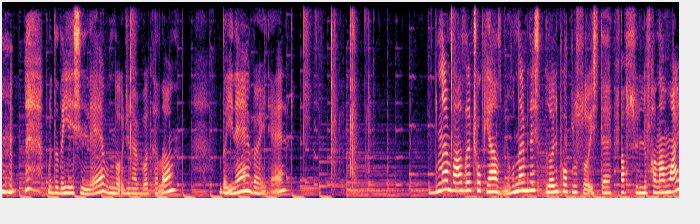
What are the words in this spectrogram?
Burada da yeşilli. Bunun da ucuna bir bakalım. Bu da yine böyle. Bunların bazıları çok yazmıyor. Bunların bir de lollipoplusu işte kapsüllü falan var.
